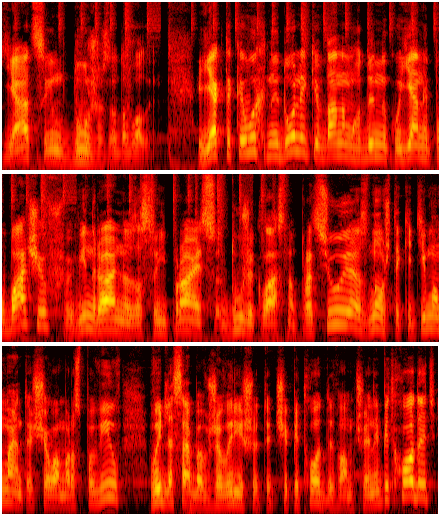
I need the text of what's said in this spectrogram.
Я цим дуже задоволений. Як такових недоліків в даному годиннику я не побачив. Він реально за свій прайс дуже класно працює. Знову ж таки, ті моменти, що вам розповів, ви для себе вже вирішуєте, чи підходить вам, чи не підходить.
